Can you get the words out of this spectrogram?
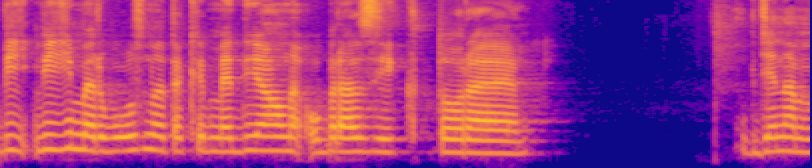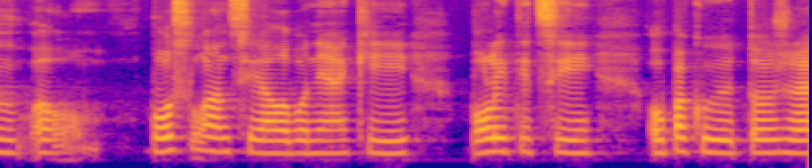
vidíme rôzne také mediálne obrazy, ktoré, kde nám o, poslanci alebo nejakí politici opakujú to, že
